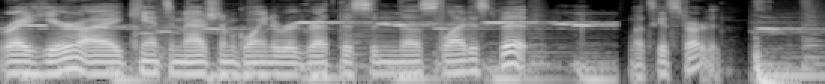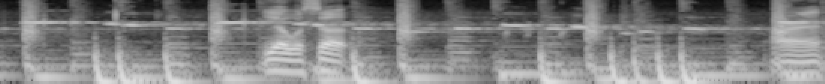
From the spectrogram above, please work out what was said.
right here. I can't imagine I'm going to regret this in the slightest bit. Let's get started. Yo, what's up? Alright.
